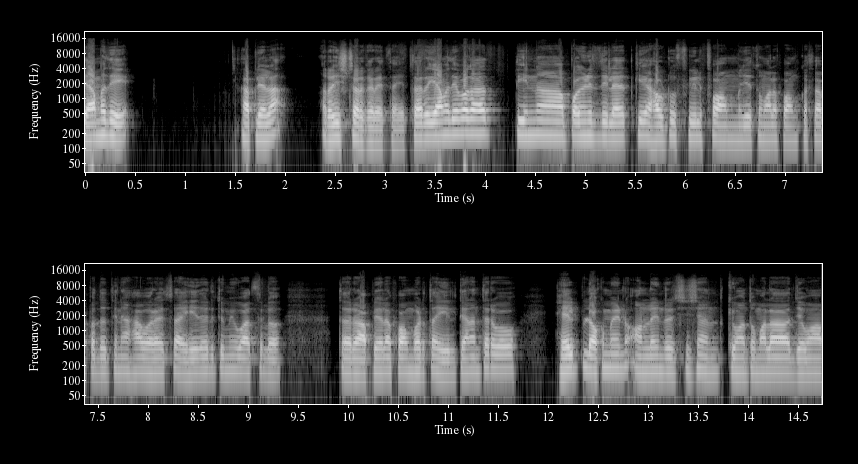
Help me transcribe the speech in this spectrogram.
त्यामध्ये आपल्याला रजिस्टर करायचं आहे. तर यामध्ये बघा तीन पॉईंट्स दिले आहेत की हाऊ टू फिल फॉर्म म्हणजे तुम्हाला फॉर्म कशा पद्धतीने हा भरायचा आहे हे जरी तुम्ही वाचलं तर आपल्याला फॉर्म भरता येईल. त्यानंतर हेल्प डॉक्युमेंट ऑनलाईन रजिस्ट्रेशन किंवा तुम्हाला जेव्हा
